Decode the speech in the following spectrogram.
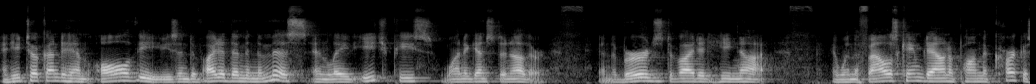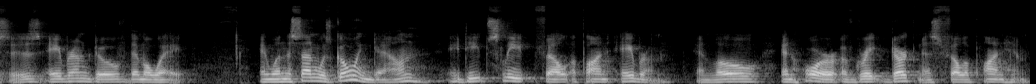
And he took unto him all these and divided them in the midst, and laid each piece one against another. And the birds divided he not. And when the fowls came down upon the carcasses, Abram drove them away. And when the sun was going down, a deep sleep fell upon Abram, and lo, an horror of great darkness fell upon him.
